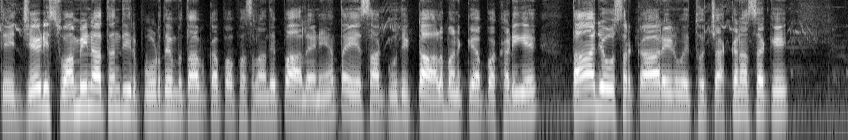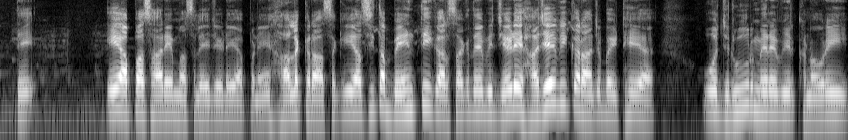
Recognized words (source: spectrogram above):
ਤੇ ਜਿਹੜੀ ਸਵਾਮੀਨਾਥਨ ਦੀ ਰਿਪੋਰਟ ਦੇ ਮੁਤਾਬਕ ਆਪਾਂ ਫਸਲਾਂ ਦੇ ਭਾਅ ਲੈਣੇ ਆ, ਤਾਂ ਇਸ ਆਗੂ ਦੀ ਢਾਲ ਬਣ ਕੇ ਆਪਾਂ ਖੜੀਏ ਤਾਂ ਜੋ ਸਰਕਾਰ ਇਹਨੂੰ ਇੱਥੋਂ ਚੱਕ ਨਾ ਸਕੇ। ਤੇ ਇਹ ਆਪਾਂ ਸਾਰੇ ਮਸਲੇ ਜਿਹੜੇ ਆਪਣੇ ਹੱਲ ਕਰਾ ਸਕੀਏ। ਅਸੀਂ ਤਾਂ ਬੇਨਤੀ ਕਰ ਸਕਦੇ ਵੀ ਜਿਹੜੇ ਹਜੇ ਵੀ ਘਰਾਂ 'ਚ ਬੈਠੇ ਆ, ਉਹ ਜ਼ਰੂਰ ਮੇਰੇ ਵੀਰ ਖਨੌਰੀ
